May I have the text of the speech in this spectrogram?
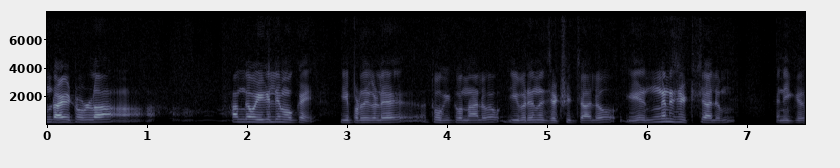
ഉണ്ടായിട്ടുള്ള അംഗവൈകല്യമൊക്കെ ഈ പ്രതികളെ തൂക്കിക്കൊന്നാലോ ഇവരെ നിന്ന് ശിക്ഷിച്ചാലോ എങ്ങനെ ശിക്ഷിച്ചാലും എനിക്ക്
